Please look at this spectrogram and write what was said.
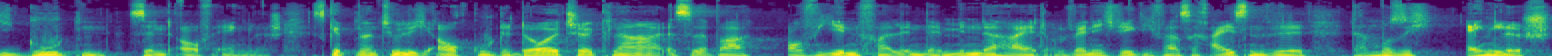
die guten sind auf Englisch. Es gibt natürlich auch gute Deutsche, klar, ist aber auf jeden Fall in der Minderheit und wenn ich wirklich was reißen will, dann muss ich Englisch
